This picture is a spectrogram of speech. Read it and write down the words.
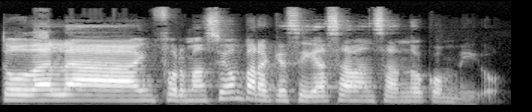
toda la información para que sigas avanzando conmigo.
